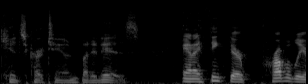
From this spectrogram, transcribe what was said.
kid's cartoon, but it is. And I think they're probably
